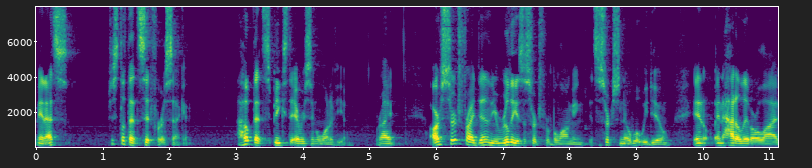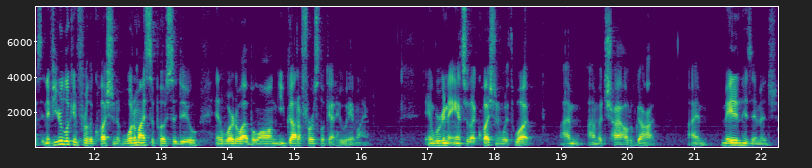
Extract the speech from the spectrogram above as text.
Man, that's just let that sit for a second. I hope that speaks to every single one of you right? Our search for identity really is a search for belonging. It's a search to know what we do and, and how to live our lives. And if you're looking for the question of what am I supposed to do and where do I belong, you've got to first look at who am I. And we're going to answer that question with what? I'm, I'm a child of God. I'm made in His image,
